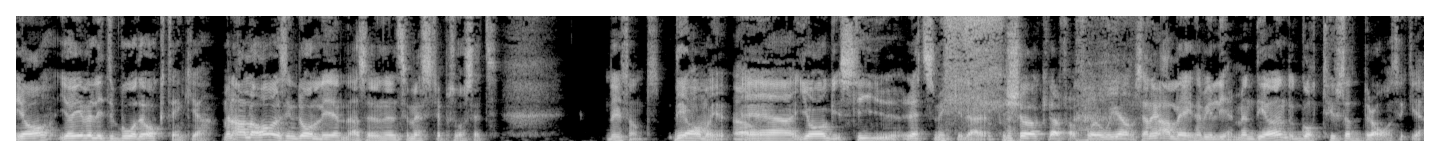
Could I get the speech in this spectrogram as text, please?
Ja, jag är väl lite både och tänker jag. Men alla har väl sin roll i en, alltså, en semester på så sätt. Det är sant. Det har man ju. Ja. Eh, jag styr ju rätt så mycket där. Försöker i alla fall få det att gå igenom. Sen har jag alla egna viljor. Men det har ändå gått hyfsat bra tycker jag.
